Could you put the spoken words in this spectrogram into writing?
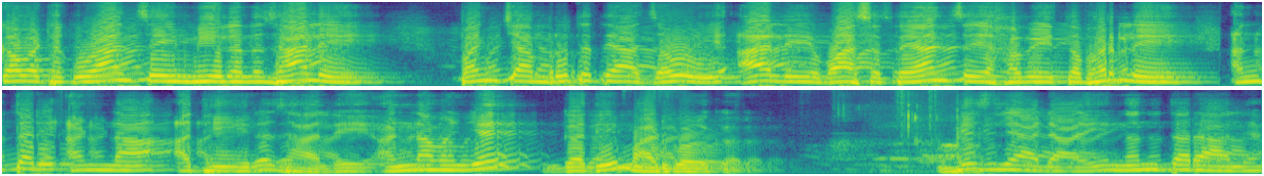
कवठ गुळांचे मिलन झाले. पंचामृत त्या जवळी आले वासतयांचे हवेत भरले. अंतरी अण्णा अधीर झाले. अण्णा म्हणजे गदी माडगोळकर. भिजल्या डाळी नंतर आल्या.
